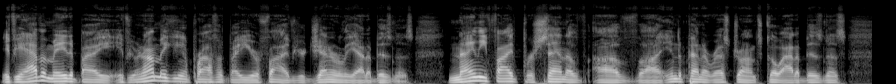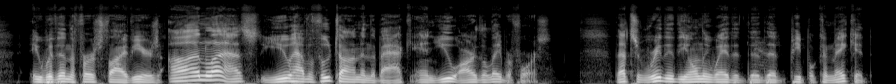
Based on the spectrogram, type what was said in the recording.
If you haven't made it by, if you're not making a profit by year five, you're generally out of business. Ninety-five percent of of uh, independent restaurants go out of business within the first five years, unless you have a futon in the back and you are the labor force. That's really the only way that, that, that people can make it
